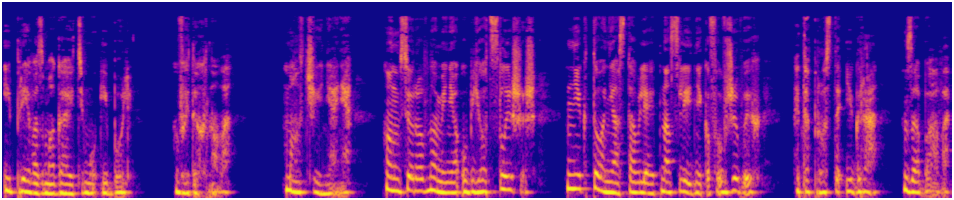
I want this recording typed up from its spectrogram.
и, превозмогая тьму и боль, выдохнула. «Молчи, няня, он все равно меня убьет, слышишь? Никто не оставляет наследников в живых. Это просто игра, забава.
